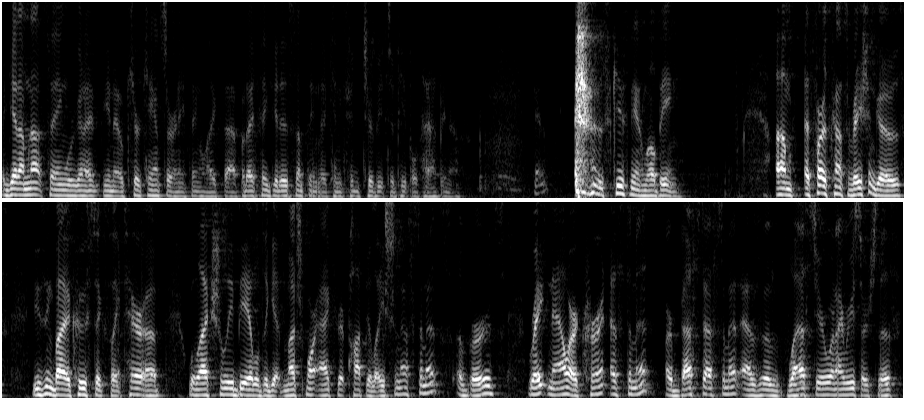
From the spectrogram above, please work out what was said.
Again, I'm not saying we're going to you know cure cancer or anything like that, but I think it is something that can contribute to people's happiness. And excuse me, and well-being. Um, as far as conservation goes, using bioacoustics like Terra, we'll actually be able to get much more accurate population estimates of birds. Right now, our current estimate, our best estimate as of last year when I researched this,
